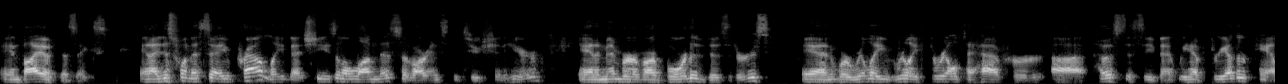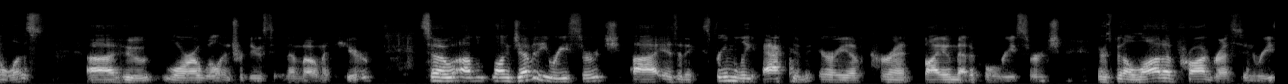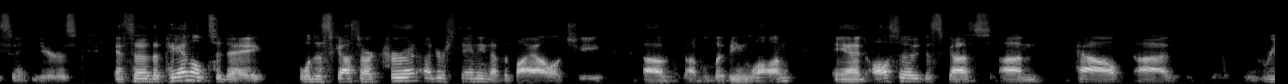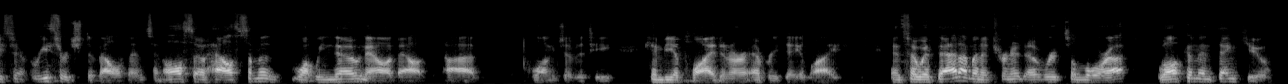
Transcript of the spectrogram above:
and biophysics. And I just want to say proudly that she's an alumnus of our institution here and a member of our board of visitors. And we're really, really thrilled to have her uh, host this event. We have three other panelists uh, who Laura will introduce in a moment here. So um, longevity research uh, is an extremely active area of current biomedical research. There's been a lot of progress in recent years. And so the panel today We'll discuss our current understanding of the biology of, of living long and also discuss um, how uh, recent research developments and also how some of what we know now about uh, longevity can be applied in our everyday life. And so with that, I'm going to turn it over to Laura. Welcome and thank you.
